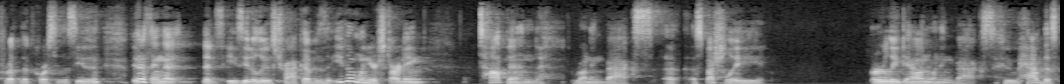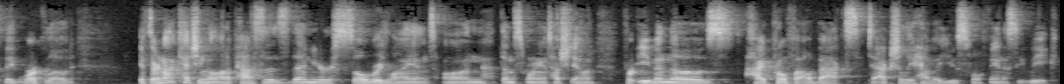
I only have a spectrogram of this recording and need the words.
for the course of the season. The other thing that that's easy to lose track of is that even when you're starting top end running backs, uh, especially early down running backs who have this big workload, if they're not catching a lot of passes, then you're so reliant on them scoring a touchdown for even those high profile backs to actually have a useful fantasy week.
